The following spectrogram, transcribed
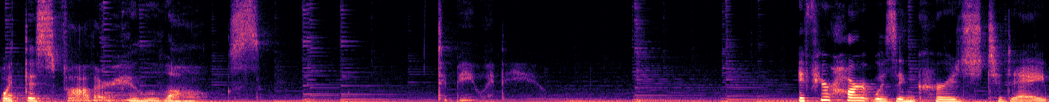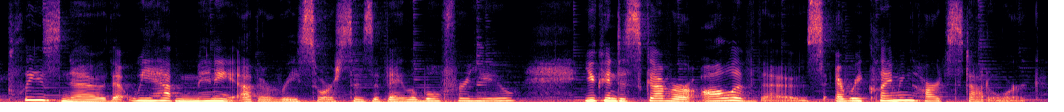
with this Father who longs to be with you. If your heart was encouraged today, please know that we have many other resources available for you. You can discover all of those at reclaiminghearts.org.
